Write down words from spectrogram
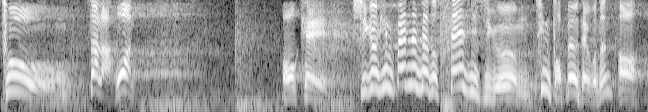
two, 잘라, one. 오케이. 지금 힘 뺐는데도 세지, 지금. 힘 더 빼도 되거든? 어.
